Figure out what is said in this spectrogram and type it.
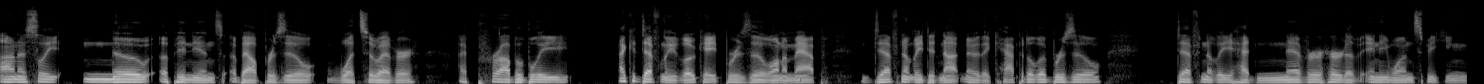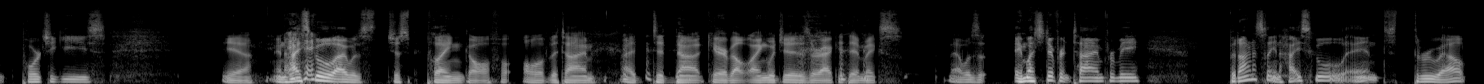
honestly, no opinions about Brazil whatsoever. I probably, I could definitely locate Brazil on a map. Definitely did not know the capital of Brazil. Definitely had never heard of anyone speaking Portuguese. Yeah. In high school, I was just playing golf all of the time. I did not care about languages or academics. That was a much different time for me. But honestly, in high school and throughout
